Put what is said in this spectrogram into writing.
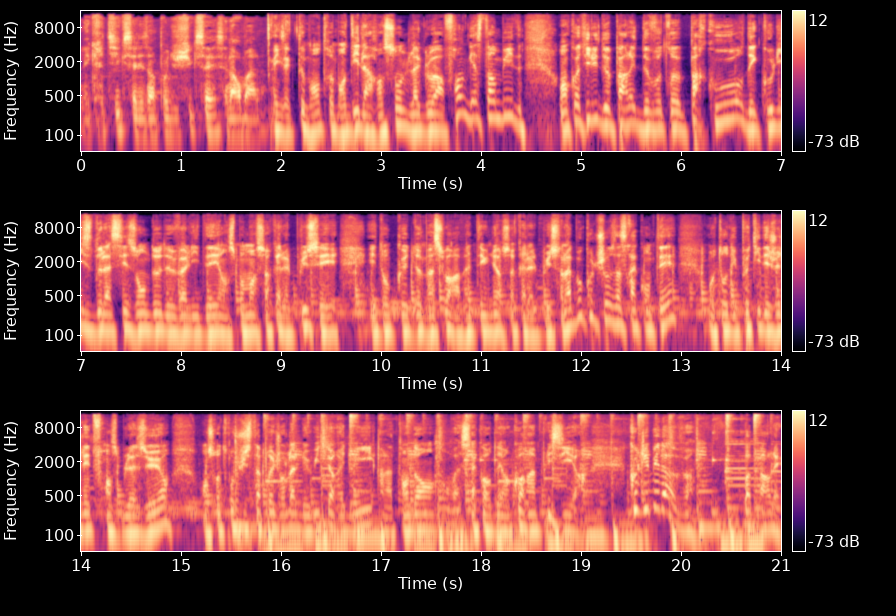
Les critiques, c'est les impôts du succès, c'est normal. Exactement, autrement dit, la rançon de la gloire. Franck Gastambide, on continue de parler de votre parcours, des coulisses de la saison 2 de Validé en ce moment sur Canal+, et, et donc demain soir à 21h sur Canal+. On a beaucoup de choses à se raconter autour du petit déjeuner de France Bleu Azur. On se retrouve juste après le journal de 8h30. En attendant, on va s'accorder encore un plaisir. Koji Belov, pas parler.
